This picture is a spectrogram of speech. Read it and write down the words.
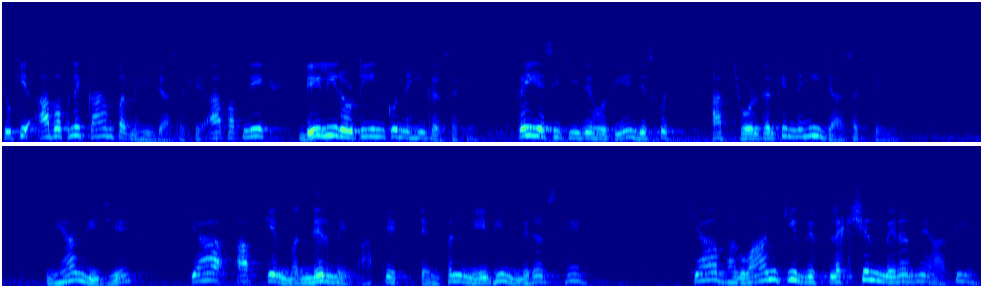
क्योंकि आप अपने काम पर नहीं जा सके। आप अपनी डेली रूटीन को नहीं कर सके। कई ऐसी चीज़ें होती हैं जिसको आप छोड़ करके नहीं जा सकते हैं। ध्यान दीजिए, क्या आपके मंदिर में, आपके टेंपल में भी मिरर्स हैं? क्या भगवान की रिफ्लेक्शन मिरर में आती है?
